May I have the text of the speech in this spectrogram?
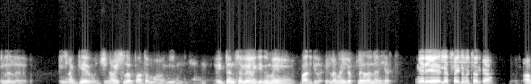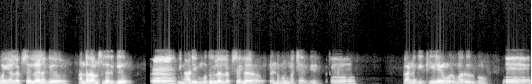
இல்லை இல்லை. எனக்கே சின்ன வயசில் பார்த்த மாதிரி ஒன்றும் ஞாபகம் இல்லை. ரைட் ஹேண்ட் சைடில் எனக்கு எதுவுமே பாதிக்கலை. எல்லாமே லெஃப்டில் தான் நிறைய நிறைய லெஃப்ட் சைடுல மிச்சம் இருக்கா ஆமாங்க லெஃப்ட் சைடில் எனக்கு அண்டர் ஆர்ம்ஸில் இருக்குது ஆ, பின்னாடி முதுகில் லெஃப்ட் சைடில் ரெண்டு மூணு மச்சம் இருக்குது ம், கண்ணுக்கு கீழேயும் ஒரு மரு இருக்கும். ம்.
